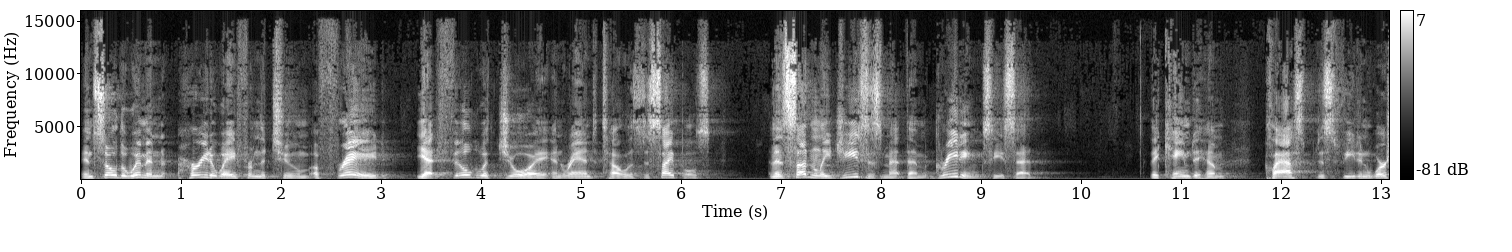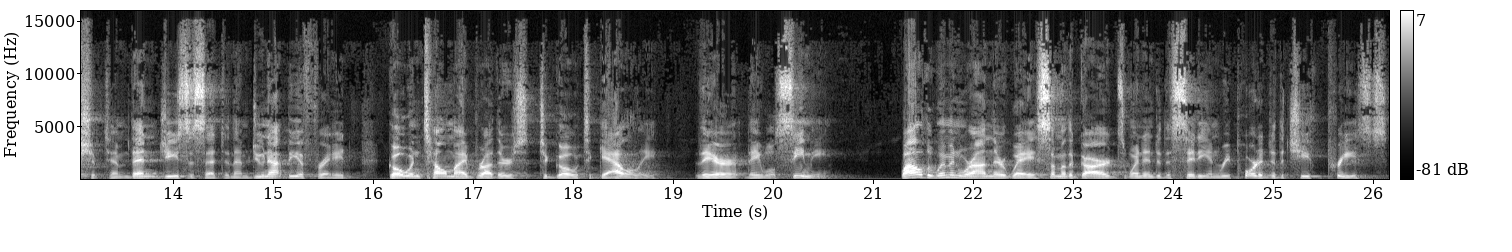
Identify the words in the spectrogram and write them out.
And so the women hurried away from the tomb, afraid, yet filled with joy, and ran to tell his disciples. And then suddenly Jesus met them. Greetings, he said. They came to him, clasped his feet, and worshiped him. Then Jesus said to them, Do not be afraid. Go and tell my brothers to go to Galilee. There they will see me. While the women were on their way, some of the guards went into the city and reported to the chief priests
